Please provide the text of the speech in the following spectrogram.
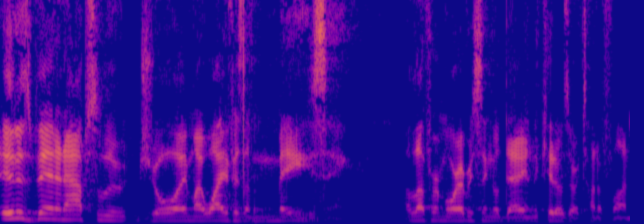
it has been an absolute joy. My wife is amazing. I love her more every single day, and the kiddos are a ton of fun.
